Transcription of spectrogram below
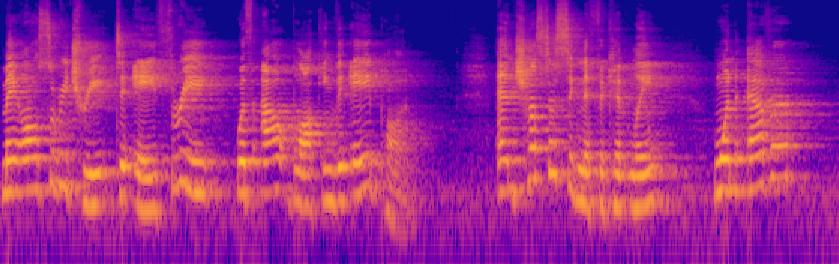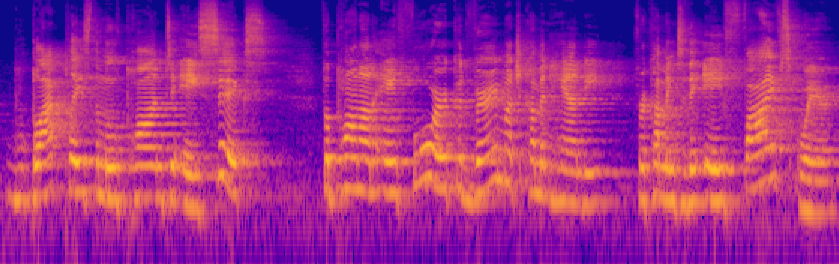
may also retreat to a3 without blocking the a-pawn. And just as significantly, whenever black plays the move pawn to a6, the pawn on a4 could very much come in handy for coming to the a5 square,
